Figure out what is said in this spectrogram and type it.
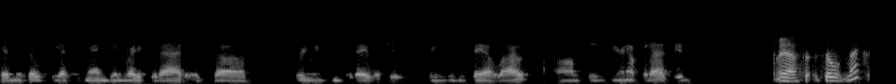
hitting this OCS, man, getting ready for that. It's uh three weeks from today, which is for you to say out loud. Um, so gearing up for that, dude. Yeah. So, so next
